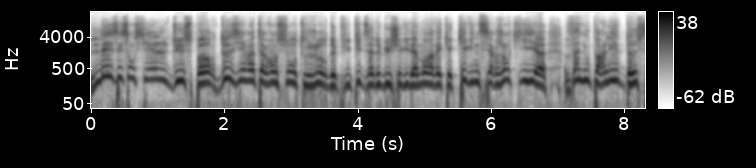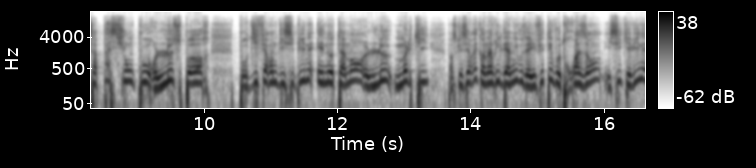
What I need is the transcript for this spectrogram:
Les essentiels du sport, deuxième intervention toujours depuis Pizza de Bûche évidemment avec Kevin Sergent qui euh, va nous parler de sa passion pour le sport, pour différentes disciplines et notamment le molki. Parce que c'est vrai qu'en avril dernier vous avez fêté vos trois ans ici Kevin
